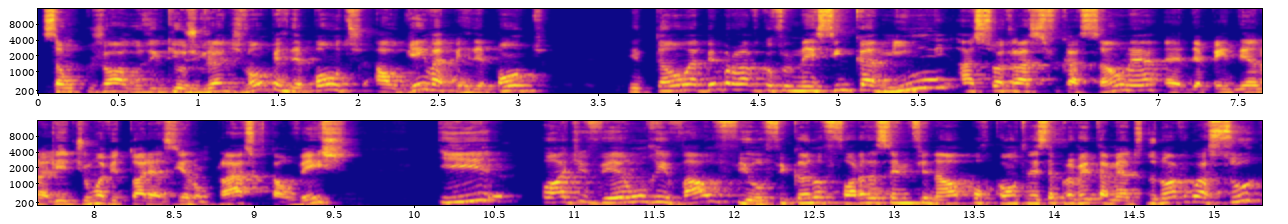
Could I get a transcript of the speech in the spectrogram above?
São jogos em que os grandes vão perder pontos, alguém vai perder ponto. Então é bem provável que o Fluminense encaminhe a sua classificação, né? É, dependendo ali de uma vitóriazinha num clássico, talvez. E pode ver um rival fio ficando fora da semifinal por conta desse aproveitamento do Nova Iguaçu.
